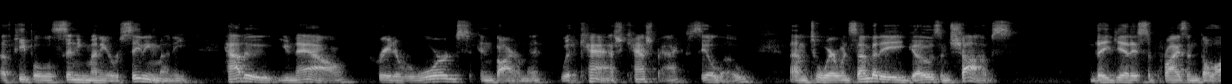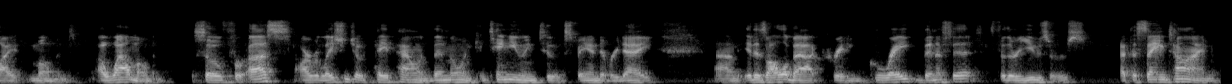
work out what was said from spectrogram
of people sending money or receiving money? How do you now create a rewards environment with cash, cashback, CLO, um, to where when somebody goes and shops, they get a surprise and delight moment, a wow moment. So for us, our relationship with PayPal and Venmo and continuing to expand every day, um, it is all about creating great benefit for their users. At the same time,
